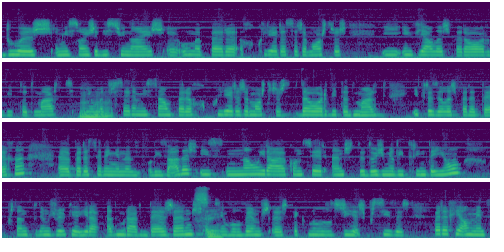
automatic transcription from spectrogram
duas missões adicionais, eh, uma para recolher essas amostras e enviá-las para a órbita de Marte uhum. e uma uhum. terceira missão para recolher as amostras da órbita de Marte e trazê-las para a Terra uh, para serem analisadas. Isso não irá acontecer antes de 2031. Portanto, podemos ver que irá demorar 10 anos Sim. a desenvolvermos as tecnologias precisas para realmente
